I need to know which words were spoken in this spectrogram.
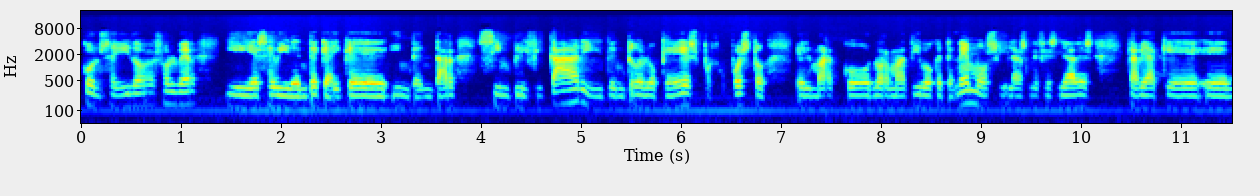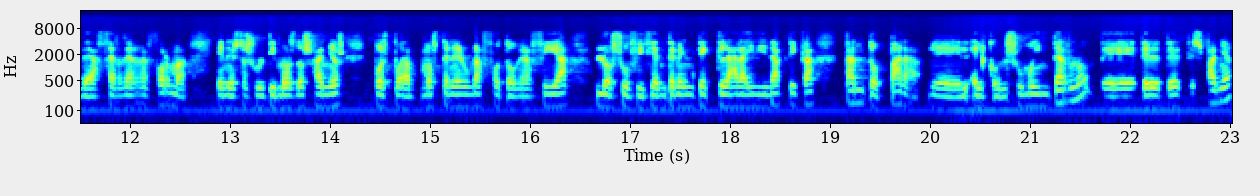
conseguido resolver y es evidente que hay que intentar simplificar y dentro de lo que es, por supuesto, el marco normativo que tenemos y las necesidades que había que eh, de hacer de reforma en estos últimos dos años, pues podamos tener una fotografía lo suficientemente clara y didáctica tanto para el, consumo interno de, de, de, España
